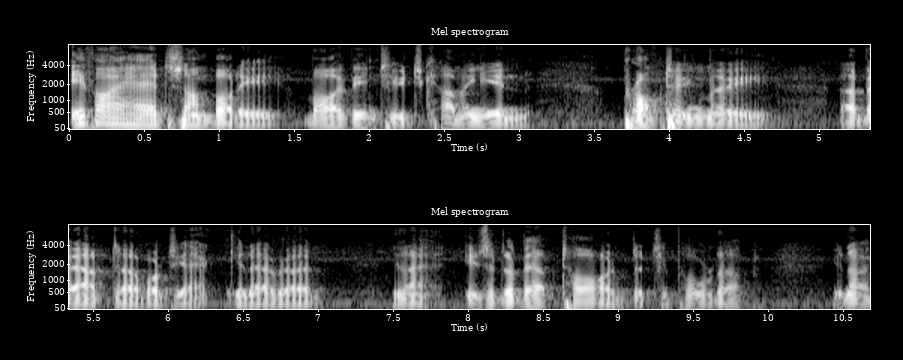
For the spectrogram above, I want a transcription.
if I had somebody, my vintage, coming in, prompting me about, uh, well, Jack, you know, uh, you know, is it about time that you pulled up? You know,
